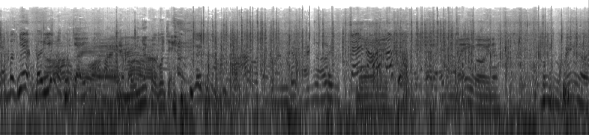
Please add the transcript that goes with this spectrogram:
Dạ bự nhất bự nhất là của chị. Dạ, bự nhất là của chị. Cái đó. Nó mấy người nè? Mấy người.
